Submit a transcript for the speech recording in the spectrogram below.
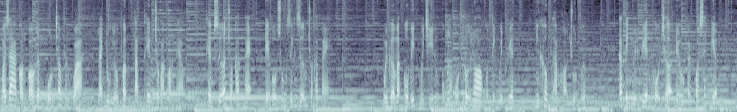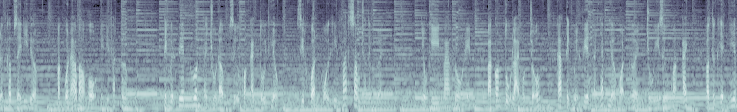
Ngoài ra còn có gần 400 phần quà là nhu yếu phẩm tặng thêm cho bà con nghèo, thêm sữa cho các mẹ để bổ sung dinh dưỡng cho các bé. Nguy cơ mắc Covid-19 cũng là một nỗi lo của tình nguyện viên, nhưng không làm họ chùn bước. Các tình nguyện viên hỗ trợ đều phải qua xét nghiệm, được cấp giấy đi đường, mặc quần áo bảo hộ để đi phát cơm. Tình nguyện viên luôn phải chủ động giữ khoảng cách tối thiểu, xịt khuẩn mỗi khi phát xong cho từng người. Nhiều khi mang đồ đến, bà con tụ lại một chỗ, các tình nguyện viên phải nhắc nhở mọi người chú ý giữ khoảng cách và thực hiện nghiêm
